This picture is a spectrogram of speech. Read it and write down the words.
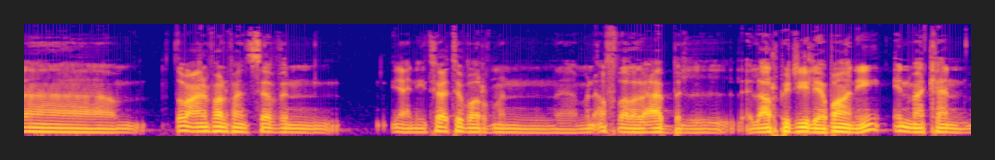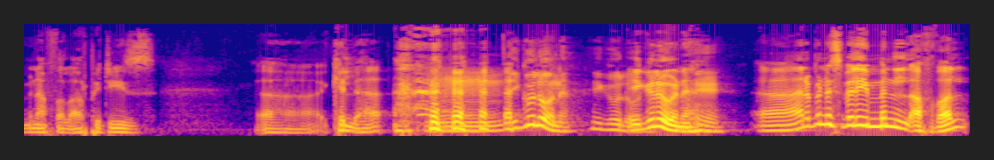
آم، طبعا Final Fantasy 7 يعني تعتبر من من أفضل ألعاب ال RPG الياباني إن ما كان من أفضل ال RPGs كلها. يقولونه يقولونه يقولونه. إيه. آه، أنا بالنسبة لي من الأفضل.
